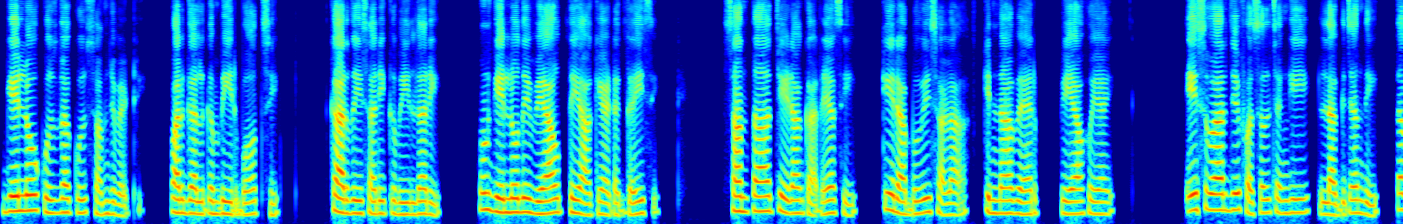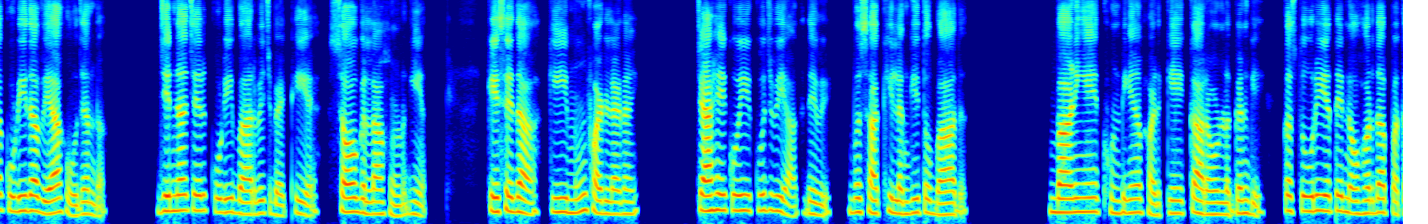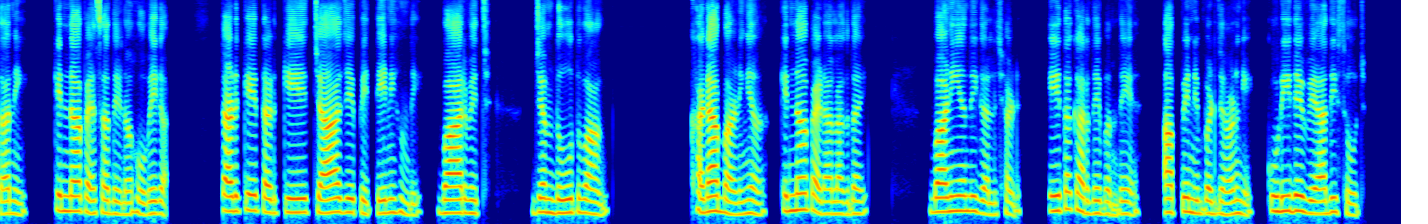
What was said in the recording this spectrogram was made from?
ਗੇਲੋ ਕੁਝ ਦਾ ਕੁਝ ਸਮਝ ਬੈਠੀ। ਪਰ ਗੱਲ ਗੰਭੀਰ ਬਹੁਤ ਸੀ। ਘਰ ਦੀ ਸਾਰੀ ਕਬੀਲਦਾਰੀ ਹੁਣ ਗੇਲੋ ਦੇ ਵਿਆਹ ਉੱਤੇ ਆ ਕੇ ਅਟਕ ਗਈ ਸੀ। ਸੰਤਾ ਝੇੜਾਂ ਕਰ ਰਿਹਾ ਸੀ ਕਿ ਰੱਬ ਵੀ ਸਾਲਾ ਕਿੰਨਾ ਵੈਰ ਪਿਆ ਹੋਇਆ ਏ। ਇਸ ਵਾਰ ਜੇ ਫਸਲ ਚੰਗੀ ਲੱਗ ਜਾਂਦੀ ਤਾਂ ਕੁੜੀ ਦਾ ਵਿਆਹ ਹੋ ਜਾਂਦਾ। ਜਿੰਨਾ ਚਿਰ ਕੁੜੀ ਬਾਰ ਵਿੱਚ ਬੈਠੀ ਹੈ 100 ਗੱਲਾਂ ਹੋਣਗੀਆਂ। ਕਿਸੇ ਦਾ ਕੀ ਮੂੰਹ ਫੜ ਲੈਣਾ ਏ। ਚਾਹੇ ਕੋਈ ਕੁਝ ਵੀ ਆਖ ਦੇਵੇ, ਵਿਸਾਖੀ ਲੰਗੀ ਤੋਂ ਬਾਅਦ ਬਾਣੀਏ ਖੁੰਡੀਆਂ ਫੜ ਕੇ ਘਰ ਆਉਣ ਲੱਗਣਗੇ। ਕਸਤੂਰੀ ਅਤੇ ਨੌਹਰ ਦਾ ਪਤਾ ਨਹੀਂ ਕਿੰਨਾ ਪੈਸਾ ਦੇਣਾ ਹੋਵੇਗਾ। ਤੜਕੇ ਤੜਕੇ ਚਾਹ ਜੇ ਪੀਤੀ ਨਹੀਂ ਹੁੰਦੀ, ਬਾਰ ਵਿੱਚ ਜਮਦੂਤ ਵਾਂਗ ਖੜਾ ਬਾਣੀਆਂ, ਕਿੰਨਾ ਭੈੜਾ ਲੱਗਦਾ ਏ। ਬਾਣੀਆਂ ਦੀ ਗੱਲ ਛੱਡ, ਇਹ ਤਾਂ ਘਰ ਦੇ ਬੰਦੇ ਐ, ਆਪੇ ਨਿਬੜ ਜਾਣਗੇ। ਕੁੜੀ ਦੇ ਵਿਆਹ ਦੀ ਸੋਚ,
